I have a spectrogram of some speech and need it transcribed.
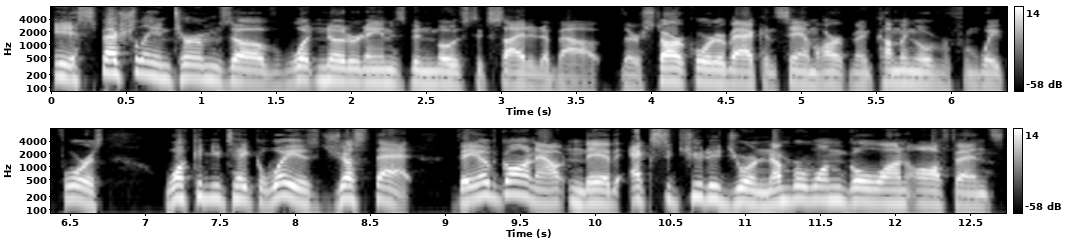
especially in terms of what Notre Dame's been most excited about. Their star quarterback and Sam Hartman coming over from Wake Forest. What can you take away is just that. They have gone out and they have executed your number one goal on offense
